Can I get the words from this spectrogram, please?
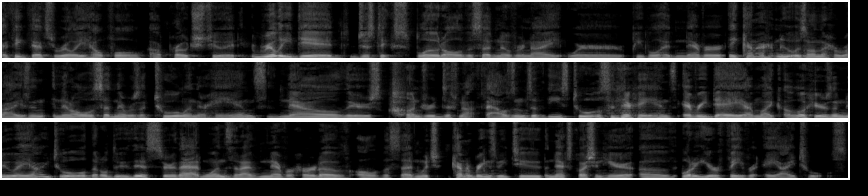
I think that's a really helpful approach to it. It really did just explode all of a sudden overnight where people had never, they kind of knew it was on the horizon. And then all of a sudden there was a tool in their hands. Now there's hundreds, if not thousands of these tools in their hands. Every day I'm like, oh, here's a new AI tool that'll do this or that. Ones that I've never heard of all of a sudden, which kind of brings me to the next question here of what are your favorite AI tools?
